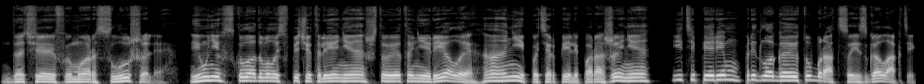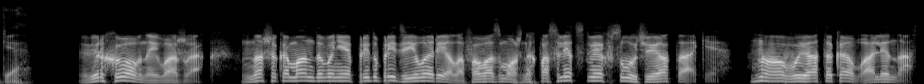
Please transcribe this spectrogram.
Дачаев и Мар слушали, и у них складывалось впечатление, что это не релы, а они потерпели поражение, и теперь им предлагают убраться из галактики. «Верховный вожак, наше командование предупредило релов о возможных последствиях в случае атаки. Но вы атаковали нас,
